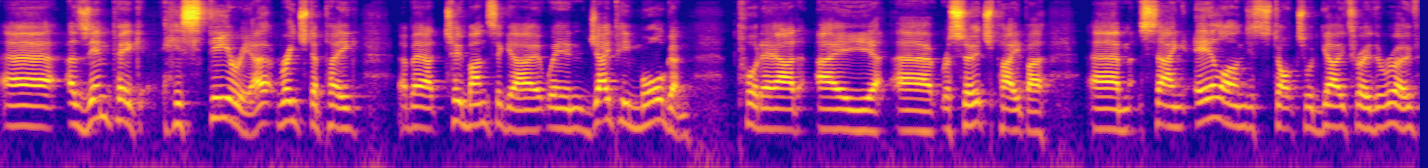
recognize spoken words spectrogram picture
uh, Ozempic hysteria reached a peak about two months ago when J.P. Morgan put out a uh, research paper um, saying airline stocks would go through the roof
